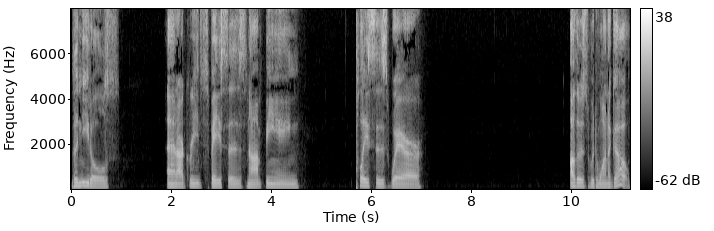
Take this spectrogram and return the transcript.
the needles and our green spaces not being places where others would want to go.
